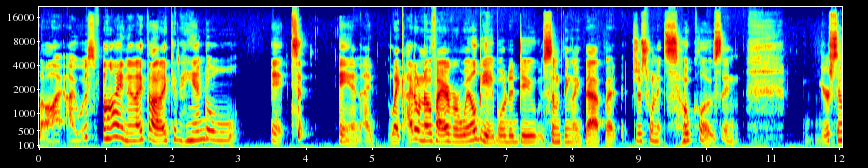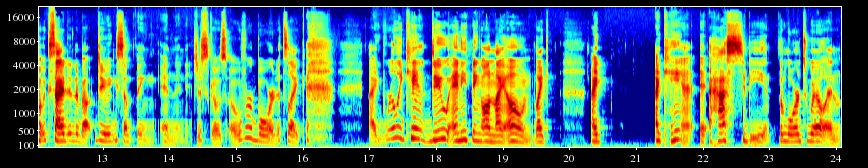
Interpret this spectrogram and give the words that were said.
thought I was fine and I thought I could handle it. And I, like, I don't know if I ever will be able to do something like that, but just when it's so close and you're so excited about doing something and then it just goes overboard, it's like, I really can't do anything on my own. Like, I I can't. It has to be the Lord's will. And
